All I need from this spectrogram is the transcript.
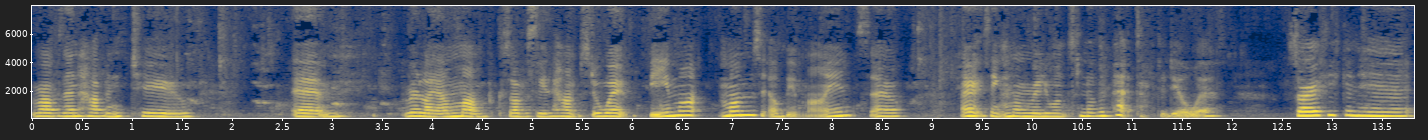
rather than having to um, rely on mum because obviously the hamster won't be mum's, it'll be mine. So I don't think mum really wants another pet to have to deal with. Sorry if you can hear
